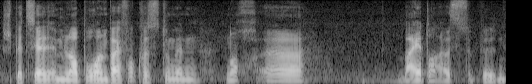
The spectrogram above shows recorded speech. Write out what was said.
speziell im Labor und bei Verkostungen noch äh, weiter auszubilden.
